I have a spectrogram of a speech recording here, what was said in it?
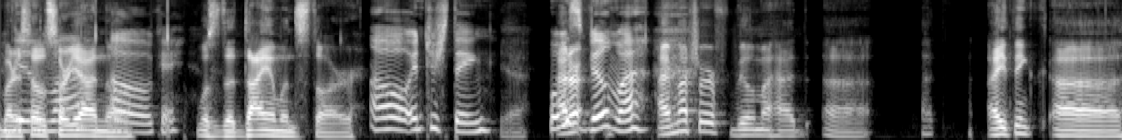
Maricel Vilma? Soriano Oh, okay. was the diamond star. Oh, interesting. Yeah, What I was don't- Vilma? I'm not sure if Vilma had. Uh, I think uh,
